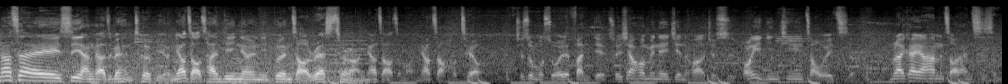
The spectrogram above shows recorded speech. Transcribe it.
那在斯里兰卡这边很特别，你要找餐厅呢，你不能找 restaurant，你要找什么？你要找 hotel，就是我们所谓的饭店。所以像后面那间的话，就是黄已经进去找位置了。我们来看一下他们早餐吃什么。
